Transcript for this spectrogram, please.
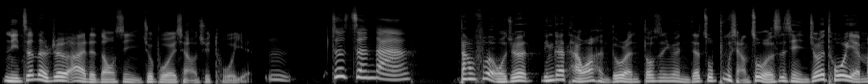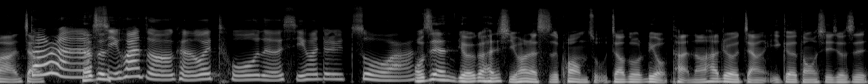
你真的热爱的东西，你就不会想要去拖延。嗯，这是真的啊。大部分我觉得应该台湾很多人都是因为你在做不想做的事情，你就会拖延嘛。当然啊，喜欢怎么可能会拖呢？喜欢就去做啊。我之前有一个很喜欢的实况组叫做六探，然后他就有讲一个东西，就是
